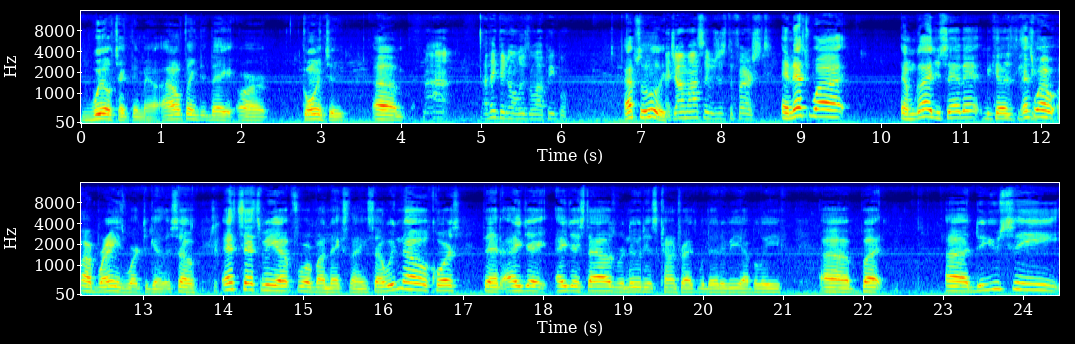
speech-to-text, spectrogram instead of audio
will take them out. I don't think that they are going to. Um, I, I think they're going to lose a lot of people. absolutely. And Jon Moxley was just the first. and that's why I'm glad you said that because that's why our brains work together. So that sets me up for my next thing. So we know, of course, that AJ AJ Styles renewed his contract with WWE, I believe. Uh, but uh, do you see?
